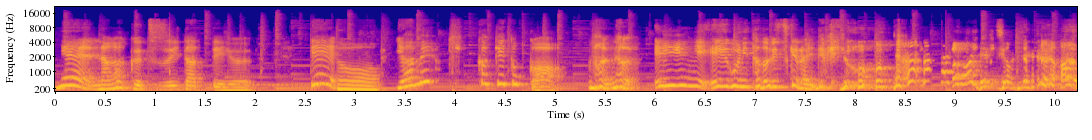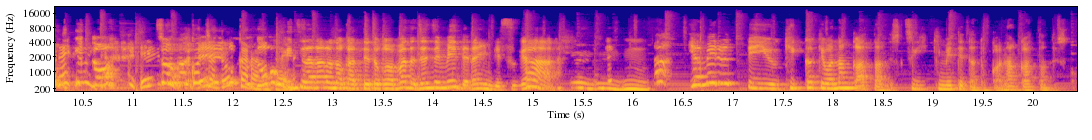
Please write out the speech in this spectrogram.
ね長く続いたっていう。で辞めるきっかけとかまあな永遠に英語にたどり着けないんだけど。そうですよね。あれえそうこっちゃどうかな。どうにみつながるのかっていうところはまだ全然見えてないんですが。うんうんうん。辞めるっていうきっかけは何かあったんですか？次決めてたとか何かあったんですか？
